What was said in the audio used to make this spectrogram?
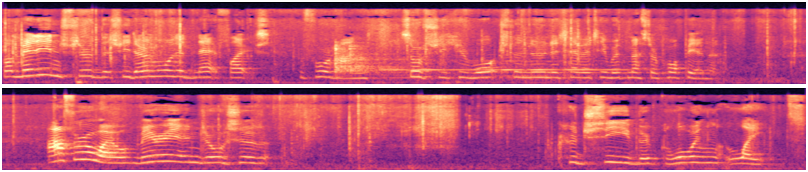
but Mary ensured that she downloaded Netflix beforehand so she could watch the new Nativity with Mr. Poppy in it. After a while, Mary and Joseph could see the glowing lights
